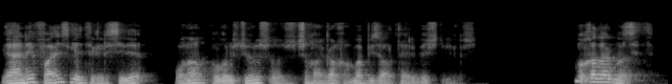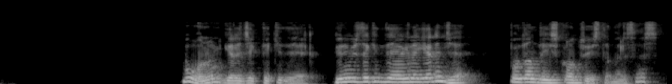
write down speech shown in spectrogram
Yani faiz getirisiyle olan konuştuğunuz sonucu çıkan rakama biz 6.55 diyoruz. Bu kadar basit. Bu onun gelecekteki değeri. Günümüzdeki değerine gelince buradan da iskonto istemelisiniz.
